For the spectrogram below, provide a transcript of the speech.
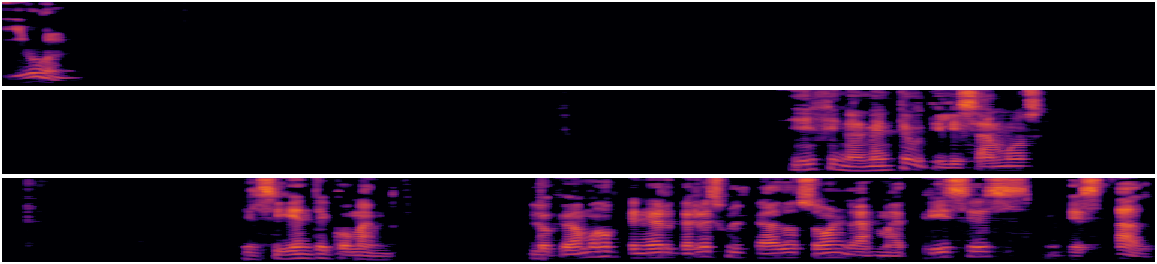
y 1. Y finalmente utilizamos el siguiente comando. Lo que vamos a obtener de resultado son las matrices de estado.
